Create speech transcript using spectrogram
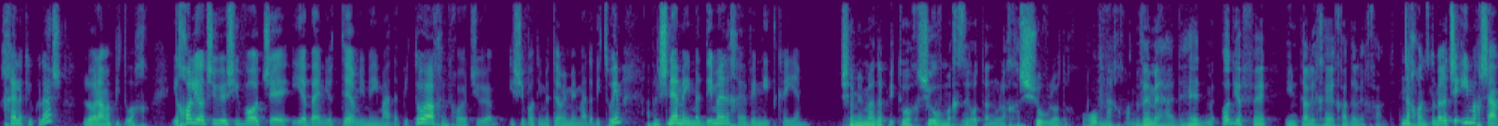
חלק יוקדש לעולם הפיתוח. יכול להיות שיהיו ישיבות שיהיה בהן יותר ממימד הפיתוח, יכול להיות שיהיו ישיבות עם יותר ממימד הביצועים, אבל שני המימדים האלה חייבים להתקיים. שממד הפיתוח שוב מחזיר אותנו לחשוב לא דחוף, נכון. ומהדהד מאוד יפה עם תהליכי אחד על אחד. נכון, זאת אומרת שאם עכשיו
